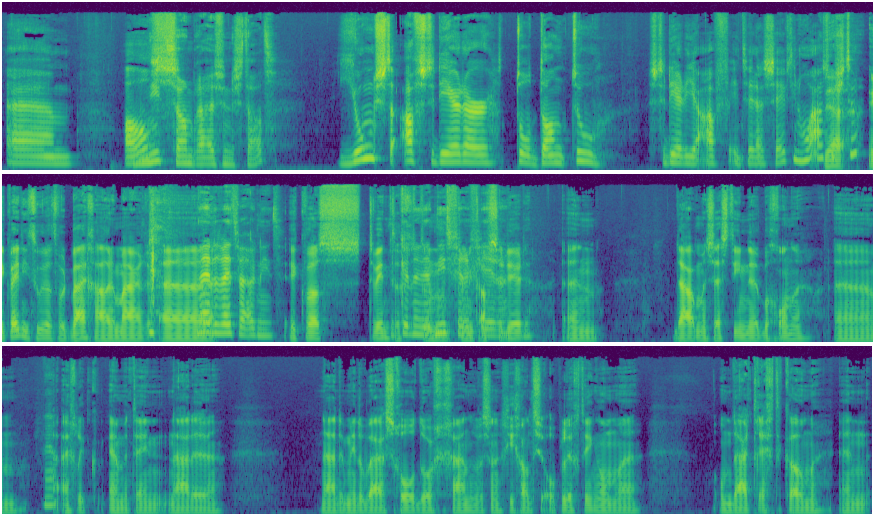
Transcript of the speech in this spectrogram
ehm, als Niet zo'n bruisende stad. jongste afstudeerder tot dan toe studeerde je af in 2017. Hoe oud was je toen? ik weet niet hoe dat wordt bijgehouden, maar eh, nee, dat weten we ook niet. ik was twintig We kunnen dit toen, niet toen ik afstudeerde. En daar op mijn zestiende begonnen. Ehm, Ja. Eigenlijk ja, meteen na de, na de middelbare school doorgegaan. Dat was een gigantische opluchting om, eh, om daar terecht te komen. En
